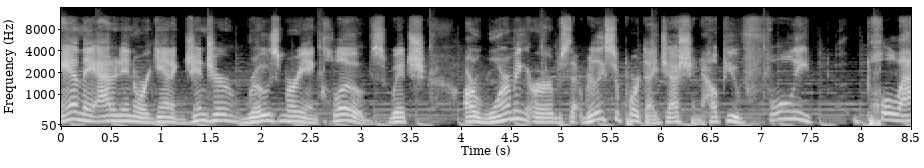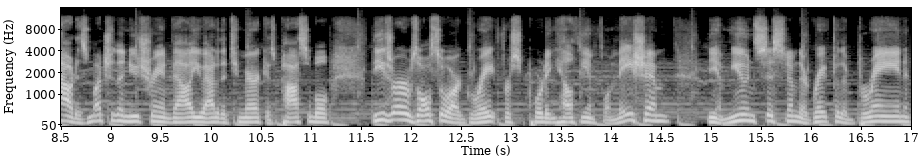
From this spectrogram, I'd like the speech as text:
And they added in organic ginger, rosemary, and cloves, which are warming herbs that really support digestion, help you fully pull out as much of the nutrient value out of the turmeric as possible. These herbs also are great for supporting healthy inflammation, the immune system, they're great for the brain.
